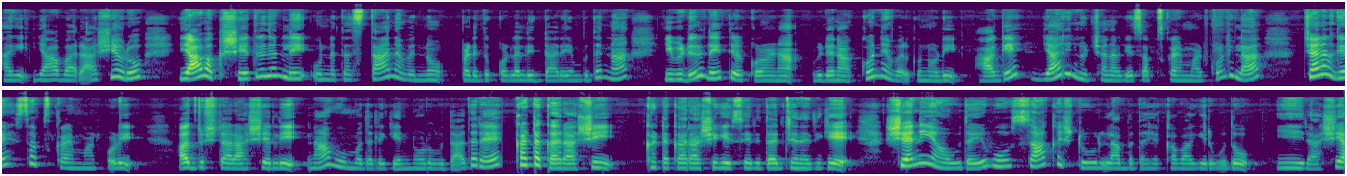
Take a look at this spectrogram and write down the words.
ಹಾಗೆ ಯಾವ ರಾಶಿಯವರು ಯಾವ ಕ್ಷೇತ್ರದಲ್ಲಿ ಉನ್ನತ ಸ್ಥಾನವನ್ನು ಪಡೆದುಕೊಳ್ಳಲಿದ್ದಾರೆ? ಎಂಬುದನ್ನು ಈ ವಿಡಿಯೋದಲ್ಲಿ ತಿಳ್ಕೊಳ್ಳೋಣ. ವಿಡಿಯೋನ ಕೊನೆವರೆಗೂ ನೋಡಿ. ಹಾಗೆ ಯಾರಿನ್ನೂ ಚಾನಲ್ಗೆ ಸಬ್ಸ್ಕ್ರೈಬ್ ಮಾಡ್ಕೊಂಡಿಲ್ಲ, ಚಾನಲ್ಗೆ ಸಬ್ಸ್ಕ್ರೈಬ್ ಮಾಡ್ಕೊಳ್ಳಿ. ಅದೃಷ್ಟ ರಾಶಿಯಲ್ಲಿ ನಾವು ಮೊದಲಿಗೆ ನೋಡುವುದಾದರೆ ಕಟಕ ರಾಶಿ. ಕಟಕ ರಾಶಿಗೆ ಸೇರಿದ ಜನರಿಗೆ ಶನಿಯ ಉದಯವು ಸಾಕಷ್ಟು ಲಾಭದಾಯಕವಾಗಿರುವುದು. ಈ ರಾಶಿಯ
